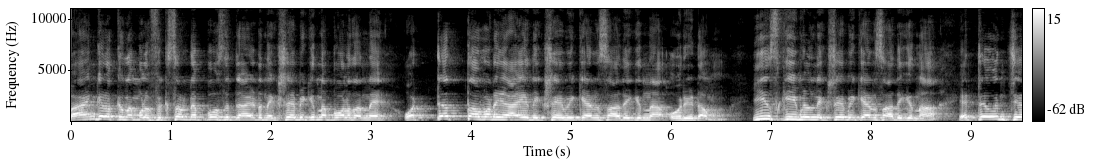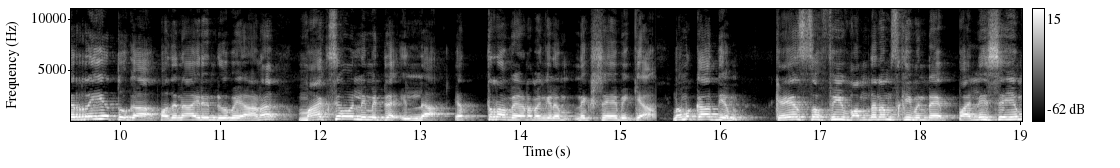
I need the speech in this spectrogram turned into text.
ബാങ്കിലൊക്കെ നമ്മൾ ഫിക്സഡ് ഡെപ്പോസിറ്റ് ആയിട്ട് നിക്ഷേപിക്കുന്ന പോലെ തന്നെ ഒറ്റത്തവണയായി നിക്ഷേപിക്കാൻ സാധിക്കുന്ന ഒരിടം. ഈ സ്കീമിൽ നിക്ഷേപിക്കാൻ സാധിക്കുന്ന ഏറ്റവും ചെറിയ തുക പതിനായിരം രൂപയാണ്. മാക്സിമം ലിമിറ്റ് ഇല്ല. എത്ര വേണമെങ്കിലും നിക്ഷേപിക്കാം. നമുക്കാദ്യം കെ എസ് എഫ് ഇ വന്ദനം സ്കീമിന്റെ പലിശയും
